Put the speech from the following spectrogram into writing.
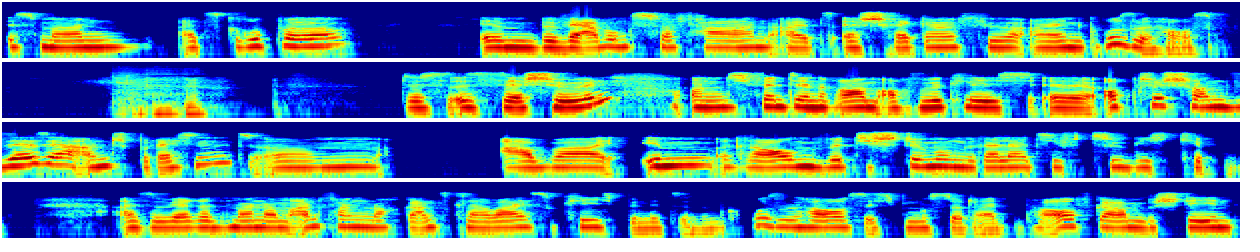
ist man als Gruppe im Bewerbungsverfahren als Erschrecker für ein Gruselhaus. Das ist sehr schön und ich finde den Raum auch wirklich äh, optisch schon sehr, sehr ansprechend. Ähm, aber im Raum wird die Stimmung relativ zügig kippen. Also während man am Anfang noch ganz klar weiß, okay, ich bin jetzt in einem Gruselhaus, ich muss dort halt ein paar Aufgaben bestehen,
